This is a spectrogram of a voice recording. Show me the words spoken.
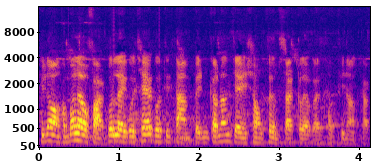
พี่น้องเขามาแล้วฝากกดไลค์กดแชร์กดติดตามเป็นกำลังใจให้ช่องเพิ่มซักกันแล้วกันครับพี่น้องครับ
